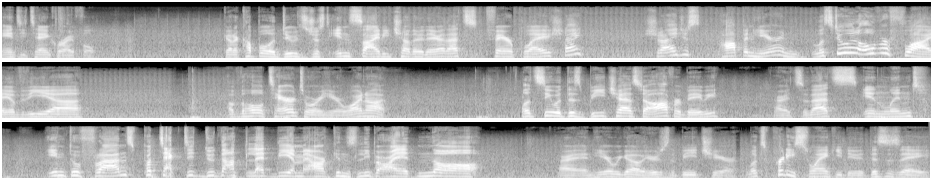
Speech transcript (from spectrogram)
anti-tank rifle. Got a couple of dudes just inside each other there. That's fair play. Should I, should I just hop in here and let's do an overfly of the, uh, of the whole territory here. Why not? Let's see what this beach has to offer, baby. All right, so that's inland into France. Protect it. Do not let the Americans liberate. No. Alright, and here we go. Here's the beach here. Looks pretty swanky, dude. This is a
